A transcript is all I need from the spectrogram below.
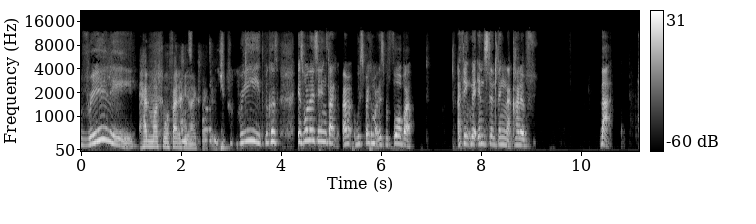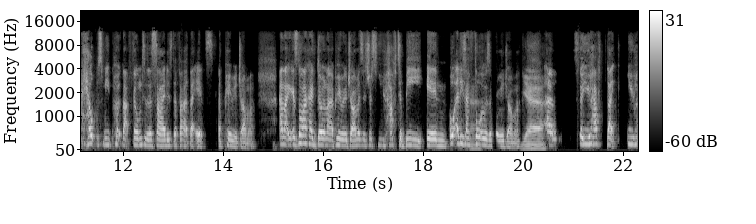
Really? Had much more fantasy I'm than I expected. Breathe because it's one of those things like um, we've spoken about this before, but I think the instant thing that kind of that helps me put that film to the side is the fact that it's a period drama. And like it's not like I don't like period dramas, it's just you have to be in or at least I yeah. thought it was a period drama. Yeah. Um so you have like you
